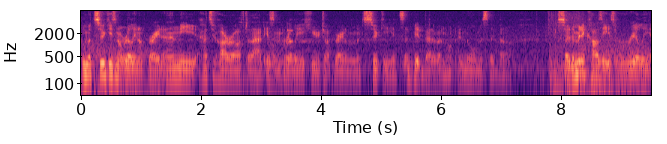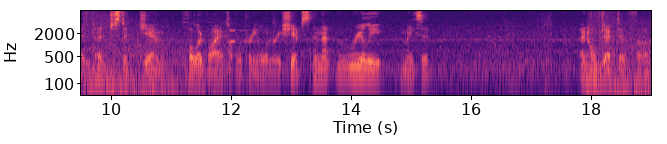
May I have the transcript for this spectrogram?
Mutsuki's not really an upgrade, and then the Hatsuharu after that isn't really a huge upgrade on the Mutsuki. It's a bit better, but not enormously better. So the Minekaze is really a, a, just a gem, followed by a couple of pretty ordinary ships, and that really makes it an object of uh,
